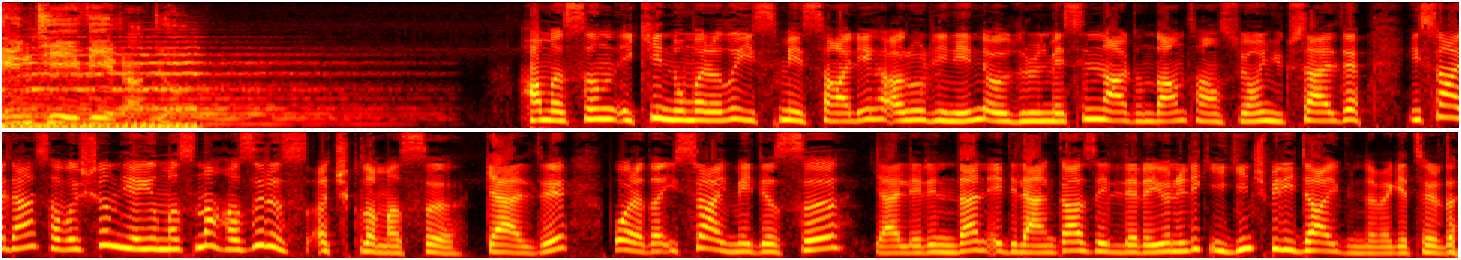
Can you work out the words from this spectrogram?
NTV Radyo Hamas'ın iki numaralı ismi Salih Aruri'nin öldürülmesinin ardından tansiyon yükseldi. İsrail'den savaşın yayılmasına hazırız açıklaması geldi. Bu arada İsrail medyası yerlerinden edilen Gazelilere yönelik ilginç bir iddiayı gündeme getirdi.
